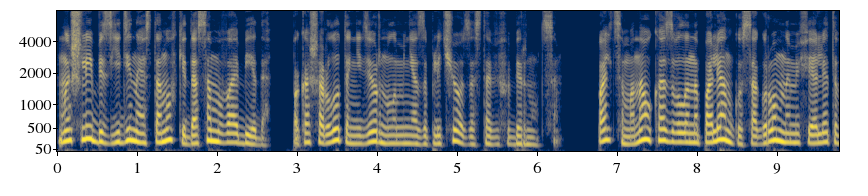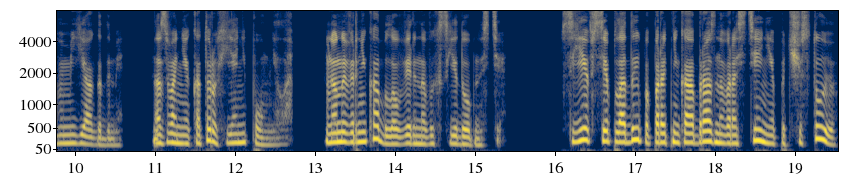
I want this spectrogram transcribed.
Мы шли без единой остановки до самого обеда, пока Шарлотта не дернула меня за плечо, заставив обернуться. Пальцем она указывала на полянку с огромными фиолетовыми ягодами, названия которых я не помнила, но наверняка была уверена в их съедобности. Съев все плоды папоротникообразного растения подчистую,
